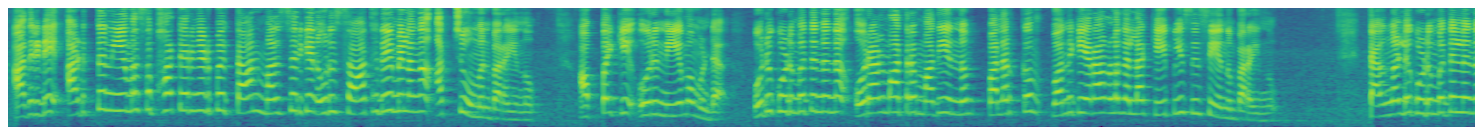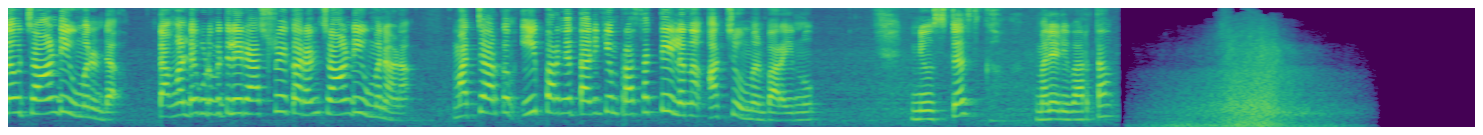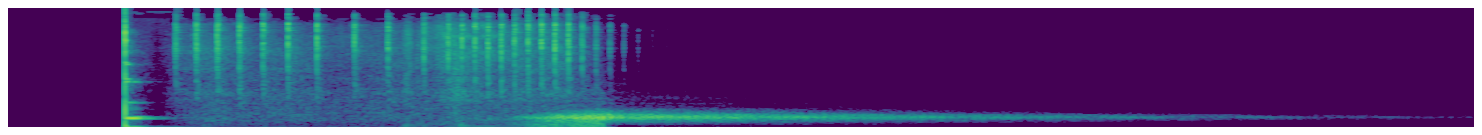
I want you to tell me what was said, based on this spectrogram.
അതിനിടെ അടുത്ത നിയമസഭാ തെരഞ്ഞെടുപ്പിൽ താൻ മത്സരിക്കാൻ ഒരു സാധ്യതയുമില്ലെന്ന് അച്ചുമ്മൻ പറയുന്നു. അപ്പയ്ക്ക് ഒരു നിയമമുണ്ട്. ഒരു കുടുംബത്തിൽ നിന്ന് ഒരാൾ മാത്രം മതിയെന്നും പലർക്കും വന്നു കയറാനുള്ളതല്ല കെ എന്നും പറയുന്നു. തങ്ങളുടെ കുടുംബത്തിൽ നിന്ന് ചാണ്ടി ഉമ്മനുണ്ട്. തങ്ങളുടെ കുടുംബത്തിലെ രാഷ്ട്രീയക്കാരൻ ചാണ്ടി ഉമ്മനാണ്. മറ്റാർക്കും ഈ പറഞ്ഞ തനിക്കും പ്രസക്തിയില്ലെന്ന് അച്ചു ഉമ്മൻ പറയുന്നു. ന്യൂസ് ഡെസ്ക് മലയാളി വാർത്ത.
